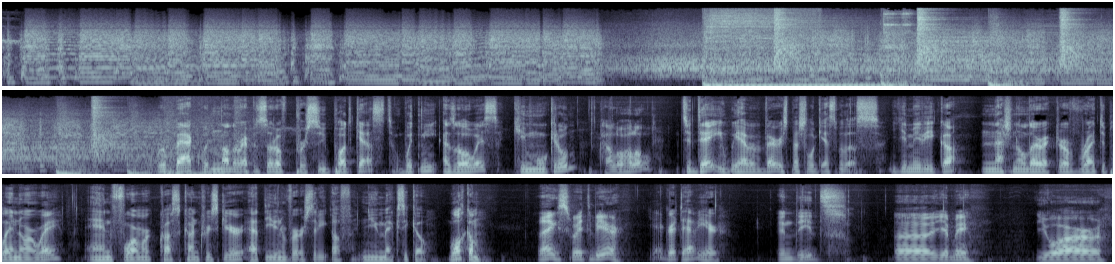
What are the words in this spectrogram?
We're back with another episode of Pursue Podcast. With me, as always, Kim Mokron. Hello, hello. Today, we have a very special guest with us Jimmy Vika, National Director of Right to Play Norway and former cross country skier at the University of New Mexico. Welcome. Thanks. Great to be here. Yeah, great to have you here. Indeed. Uh, Jimmy, you are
